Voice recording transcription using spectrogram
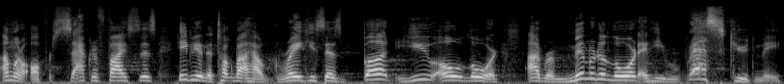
I'm going to offer sacrifices. He began to talk about how great he says, But you, O Lord, I remember the Lord, and he rescued me.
